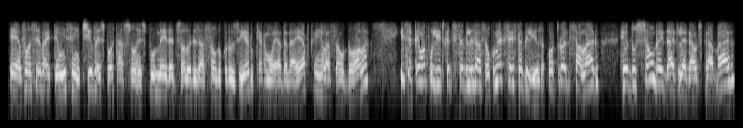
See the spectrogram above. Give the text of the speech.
É, você vai ter um incentivo a exportações por meio da desvalorização do cruzeiro, que era a moeda da época, em relação ao dólar. E você tem uma política de estabilização. Como é que você estabiliza? Controle de salário, redução da idade legal de trabalho,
